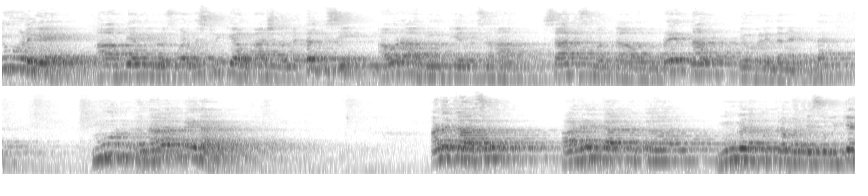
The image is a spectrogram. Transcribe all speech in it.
ಇವುಗಳಿಗೆ ಆ ಅಭ್ಯರ್ಥಿಗಳು ಸ್ಪರ್ಧಿಸಲಿಕ್ಕೆ ಅವಕಾಶವನ್ನು ಕಲ್ಪಿಸಿ ಅವರ ಅಭಿವೃದ್ಧಿಯನ್ನು ಸಹ ಸಾಧಿಸುವಂತಹ ಒಂದು ಪ್ರಯತ್ನ ಇವುಗಳಿಂದ ನಡೀತಿದೆ. ಮೂರು, ನಾಲ್ಕನೇದಾಗಿ ಹಣಕಾಸು, ಆಡಳಿತಾತ್ಮಕ ಮುಂಗಡ ಪತ್ರ ಮಂಡಿಸುವಿಕೆ,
